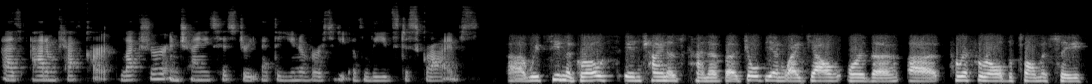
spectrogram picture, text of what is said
as Adam Cathcart, lecturer in Chinese history at the University of Leeds, describes, uh, we've seen the growth in China's kind of uh, Jiao, or the uh, peripheral diplomacy,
